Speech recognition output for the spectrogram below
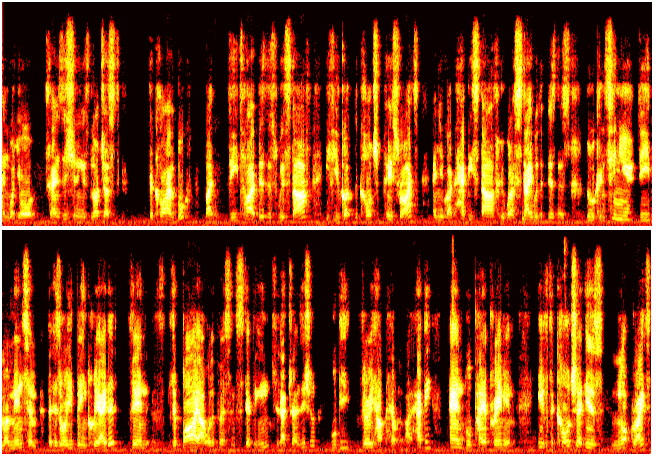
and what you're transitioning is not just the client book, but the entire business with staff. If you've got the culture piece right and you've got happy staff who want to stay with the business, who will continue the momentum that has already been created, then the buyer or the person stepping into that transition will be very ha- happy and will pay a premium. If the culture is not great,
